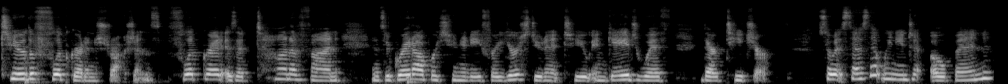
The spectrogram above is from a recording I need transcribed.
to the Flipgrid instructions. Flipgrid is a ton of fun and it's a great opportunity for your student to engage with their teacher. So it says that we need to open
